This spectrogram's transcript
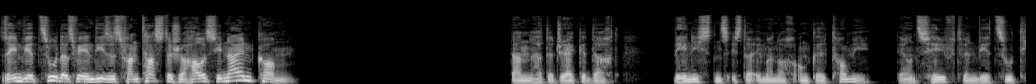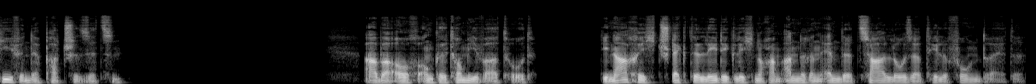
Sehen wir zu, dass wir in dieses fantastische Haus hineinkommen. Dann hatte Jack gedacht, wenigstens ist da immer noch Onkel Tommy der uns hilft, wenn wir zu tief in der Patsche sitzen. Aber auch Onkel Tommy war tot. Die Nachricht steckte lediglich noch am anderen Ende zahlloser Telefondrähte.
